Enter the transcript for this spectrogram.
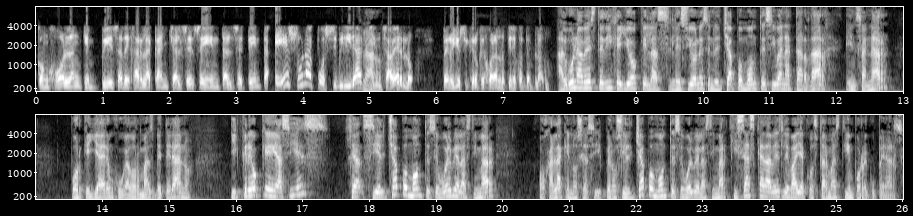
con Holland que empieza a dejar la cancha al 60, al 70. Es una posibilidad sin saberlo, pero yo sí creo que Holland lo tiene contemplado. ¿Alguna vez te dije yo que las lesiones en el Chapo Montes iban a tardar en sanar porque ya era un jugador más veterano? Y creo que así es. O sea, si el Chapo Montes se vuelve a lastimar, Ojalá que no sea así, pero si el Chapo Monte se vuelve a lastimar, quizás cada vez le vaya a costar más tiempo recuperarse.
